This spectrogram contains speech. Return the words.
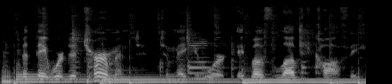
but they were determined to make it work. They both loved coffee.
